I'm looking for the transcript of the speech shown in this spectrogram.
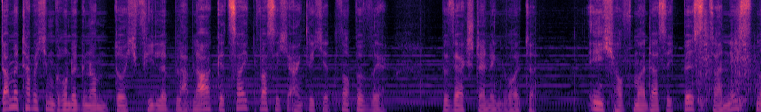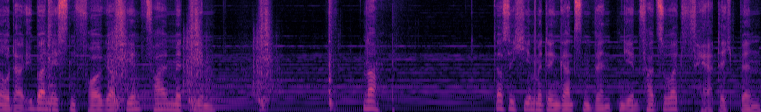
damit habe ich im Grunde genommen durch viele Blabla gezeigt, was ich eigentlich jetzt noch bewer bewerkstelligen wollte. Ich hoffe mal, dass ich bis zur nächsten oder übernächsten Folge auf jeden Fall mit dem... Na, dass ich hier mit den ganzen Wänden jedenfalls soweit fertig bin.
